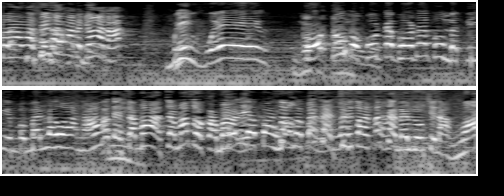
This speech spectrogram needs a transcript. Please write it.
မလားငါစိတ်ဆောင်ငါပဲကြောရနာမင်းဝဲဘောတော့မကိုတဘောတော့ကိုမသိမလောရနာဟုတ်တယ်ကျမကျမဆိုကမလေးစောင်းပတ်ဆ က်ကျွေးသွားပတ်ဆက်မဲ့လို့ချင်တာငါ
